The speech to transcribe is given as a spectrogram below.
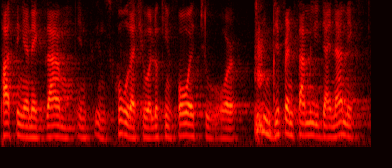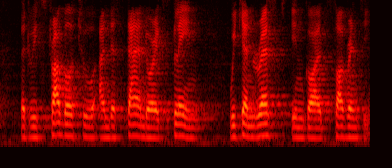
passing an exam in, in school that you were looking forward to, or different family dynamics that we struggle to understand or explain, we can rest in God's sovereignty.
